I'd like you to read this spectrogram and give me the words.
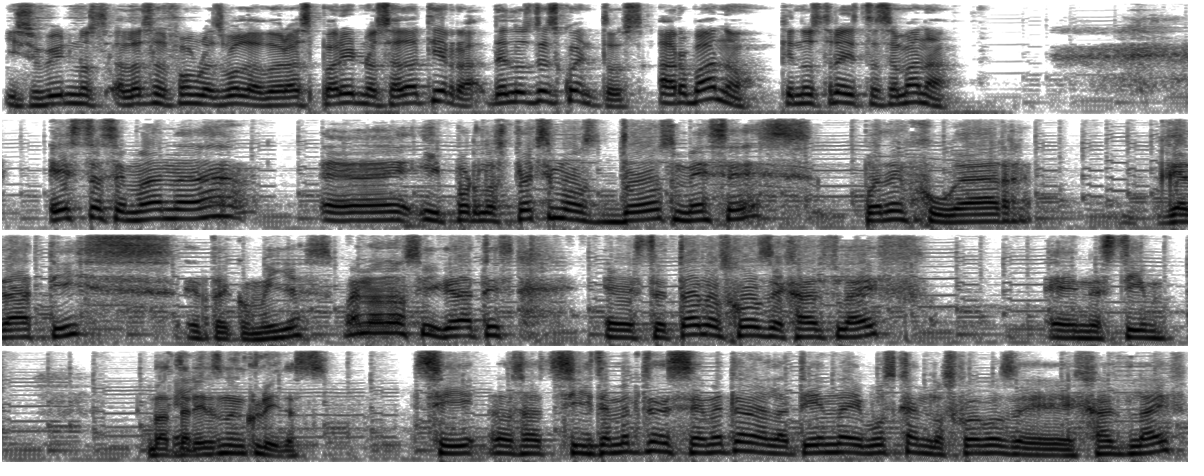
y subirnos a las alfombras voladoras para irnos a la tierra de los descuentos. Arbano, ¿qué nos trae esta semana? Esta semana eh, y por los próximos dos meses pueden jugar gratis, entre comillas. Bueno, no, sí, gratis. Este, todos los juegos de Half-Life en Steam. Baterías no incluidas. Sí, o sea, si te meten, se meten a la tienda y buscan los juegos de Half-Life,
